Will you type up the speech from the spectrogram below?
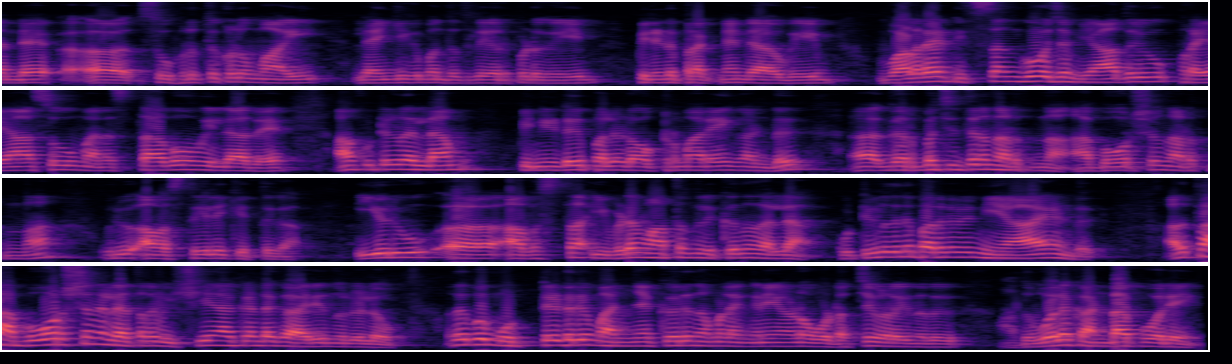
തന്റെ സുഹൃത്തുക്കളുമായി ലൈംഗിക ബന്ധത്തിൽ ഏർപ്പെടുകയും പിന്നീട് പ്രഗ്നന്റ് ആവുകയും വളരെ നിസ്സങ്കോചം യാതൊരു പ്രയാസവും മനസ്താപവും ഇല്ലാതെ ആ കുട്ടികളെല്ലാം പിന്നീട് പല ഡോക്ടർമാരെയും കണ്ട് ഗർഭചിത്രം നടത്തുന്ന അബോർഷൻ നടത്തുന്ന ഒരു അവസ്ഥയിലേക്ക് എത്തുക. ഈ ഒരു അവസ്ഥ ഇവിടെ മാത്രം നിൽക്കുന്നതല്ല കുട്ടികൾ ഇതിന് പറഞ്ഞൊരു ന്യായമുണ്ട്. അതിപ്പോൾ അബോർഷൻ അല്ല? അത്ര വിഷയമാക്കേണ്ട കാര്യമൊന്നുമില്ലല്ലോ. അതിപ്പോൾ മുട്ടയുടെ ഒരു മഞ്ഞക്കരു നമ്മൾ എങ്ങനെയാണോ ഉടച്ചു കളയുന്നത്? അതുപോലെ കണ്ടാൽ പോരെ.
